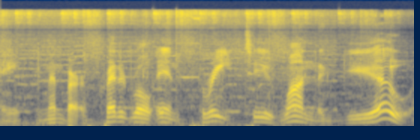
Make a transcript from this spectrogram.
a member. Credit roll in three, two, one, go!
